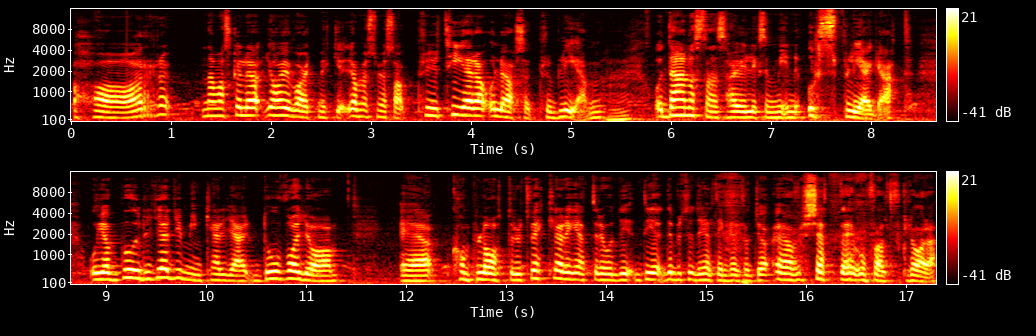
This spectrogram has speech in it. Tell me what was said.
har när man skulle, jag har ju varit mycket, ja men som jag sa, prioritera och lösa ett problem. Och där någonstans har ju liksom min USP legat. Och jag började ju min karriär, då var jag Eh, kompilatorutvecklare heter det och det, det, det betyder helt enkelt att jag översätter, och får allt förklara.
